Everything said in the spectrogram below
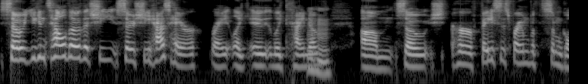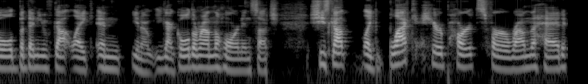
so you can tell though that she so she has hair, right? Like it, like kind of Mhm. um so sh her face is framed with some gold, but then you've got like and you know, you got gold around the horn and such. She's got like black hair parts for around the head.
